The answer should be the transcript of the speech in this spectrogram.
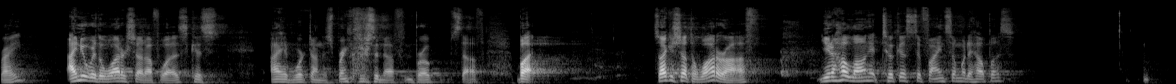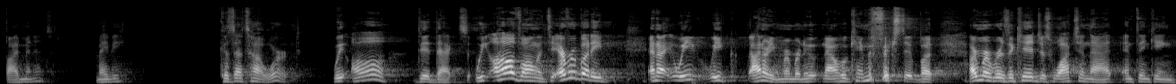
Right? I knew where the water shut off was because I had worked on the sprinklers enough and broke stuff. But, so I could shut the water off. You know how long it took us to find someone to help us? Five minutes, maybe? Because that's how it worked. We all did that. We all volunteered. Everybody, and I, we, we, I don't even remember who, now who came and fixed it, but I remember as a kid just watching that and thinking,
